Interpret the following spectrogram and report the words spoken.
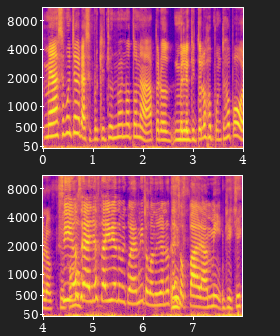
me hace mucha gracia porque yo no anoto nada, pero me le quito los apuntes a Paola. Sí, como, o sea, ella está ahí viendo mi cuadernito cuando yo anoté eso para mí. ¿Qué, qué,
